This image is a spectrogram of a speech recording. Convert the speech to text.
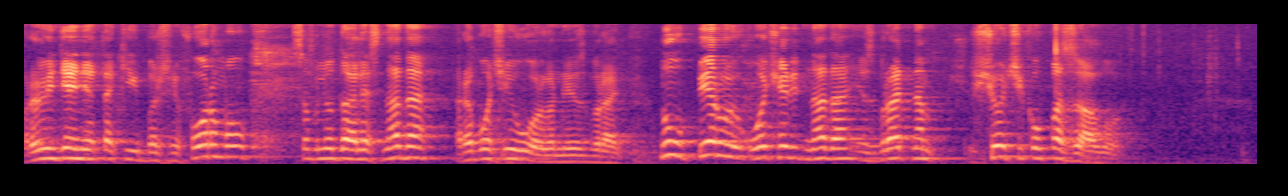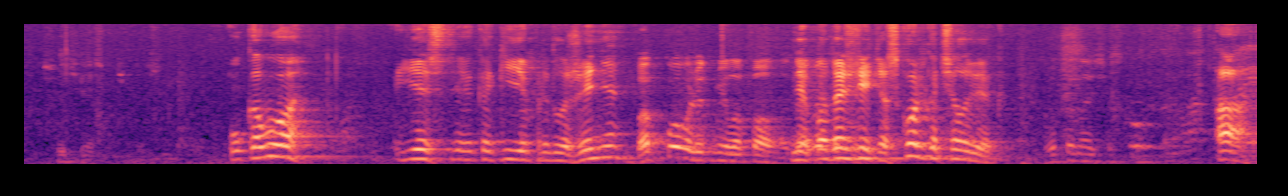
проведения таких больших форумов соблюдались, надо рабочие органы избрать. Ну, в первую очередь надо избрать нам счетчиков по залу. У кого есть какие предложения? Бабкова Людмила Павловна. Не, давайте. подождите, сколько человек? Вот она сейчас. А,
